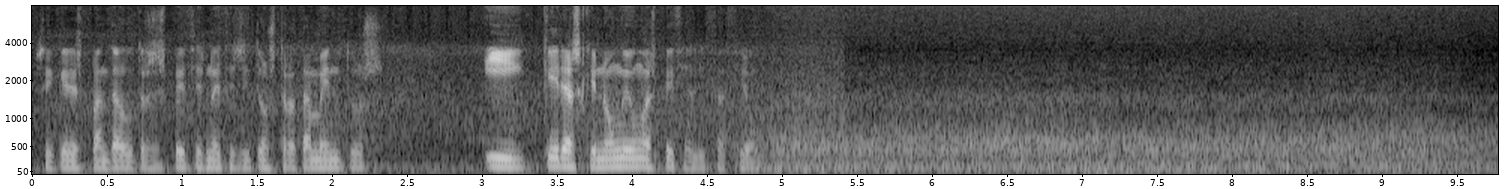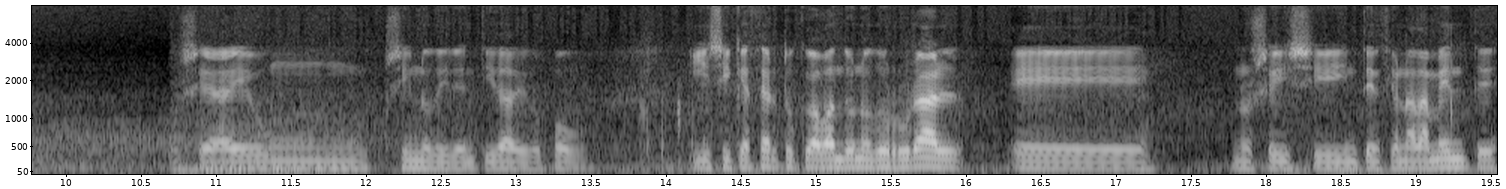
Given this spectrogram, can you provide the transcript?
Se queres plantar outras especies necesita uns tratamentos e queras que non é unha especialización. O sea, é un signo de identidade do povo. E sí que é certo que o abandono do rural, eh, non sei se intencionadamente,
